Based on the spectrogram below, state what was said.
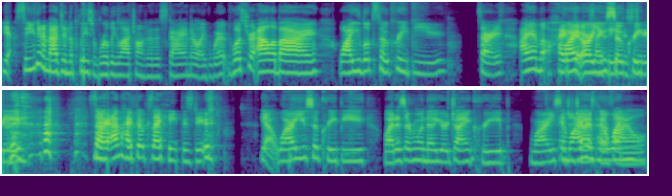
Yeah, so you can imagine the police really latch onto this guy, and they're like, Where, "What's your alibi? Why you look so creepy?" Sorry, I am hyped. Why are I you hate so creepy? Sorry, I'm hyped up because I hate this dude. Yeah, why are you so creepy? Why does everyone know you're a giant creep? Why are you such and a why giant has no pedophile? one?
